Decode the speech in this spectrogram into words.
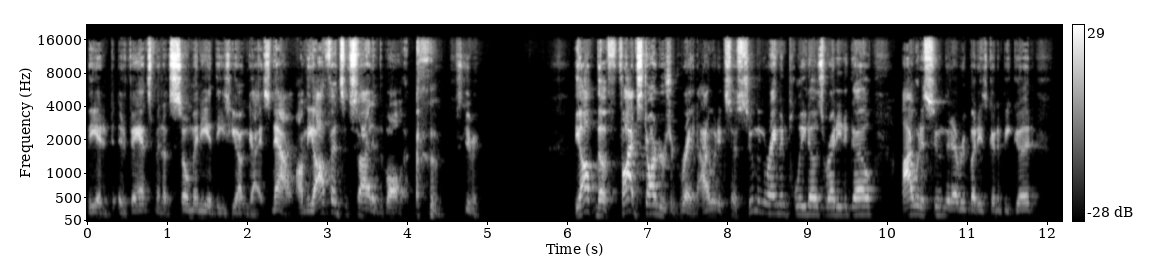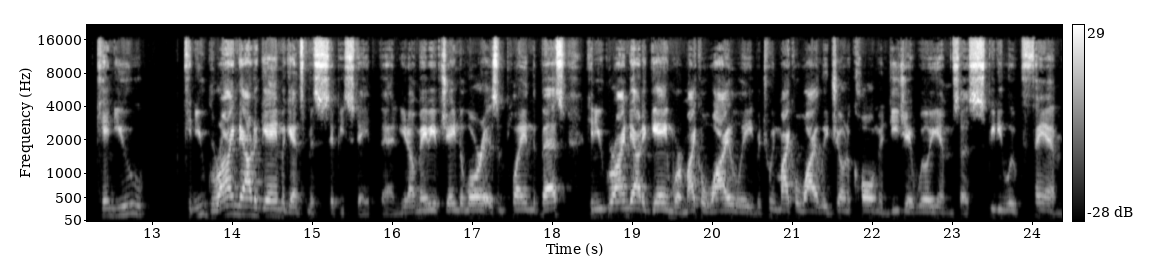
the advancement of so many of these young guys. Now, on the offensive side of the ball, excuse me. The, the five starters are great. I would assuming Raymond Pulido is ready to go. I would assume that everybody's going to be good. Can you can you grind out a game against Mississippi State then? You know, maybe if Jayden de Laura isn't playing the best, can you grind out a game where Michael Wiley, between Michael Wiley, Jonah Coleman, DJ Williams, uh, Speedy Luke Pham,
